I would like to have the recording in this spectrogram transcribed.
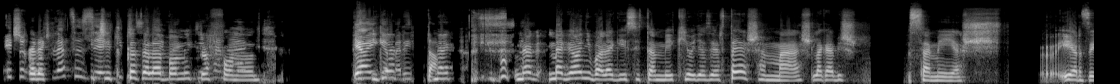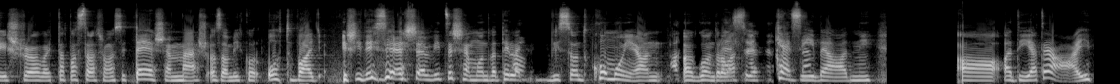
És akkor most lecezzél kicsit közelebb a mikrofonod. Ja, igen, igen mert itt meg, meg, meg annyival egészítem még ki, hogy azért teljesen más, legalábbis személyes érzésről, vagy tapasztalatról az, hogy teljesen más az, amikor ott vagy, és idézőesen viccesen mondva, tényleg viszont komolyan gondolom azt, hogy a kezébe adni a, a díjat. Aj!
